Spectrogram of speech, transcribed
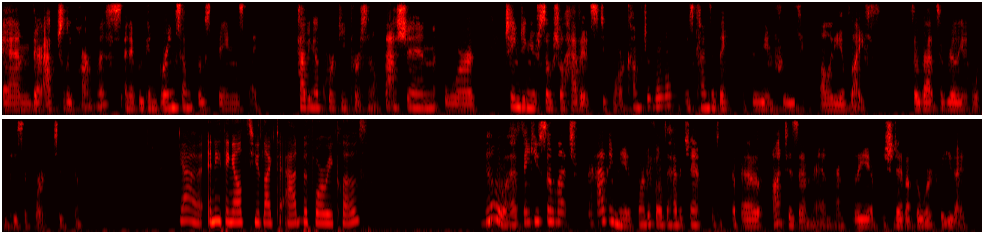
And they're actually harmless. And if we can bring some of those things, like having a quirky personal fashion or changing your social habits to be more comfortable, those kinds of things really improve your quality of life. So that's a really important piece of work to do. Yeah. Anything else you'd like to add before we close? No, uh, thank you so much for having me. It's wonderful to have a chance to talk about autism, and I'm really appreciative of the work that you guys do.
